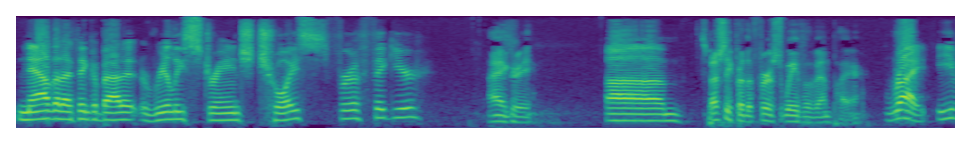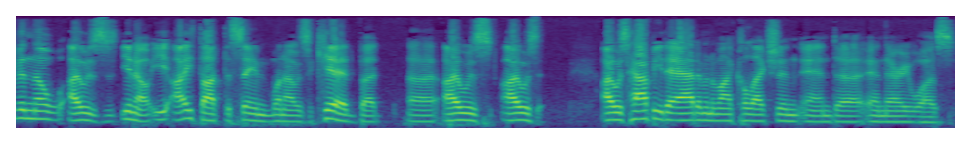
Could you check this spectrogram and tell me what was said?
Now that I think about it, a really strange choice for a figure. I agree. Um, especially for the first wave of Empire. Right. Even though I was, you know, I thought the same when I was a kid, but uh, I was, I was, I was happy to add him into my collection, and uh, and there he was.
